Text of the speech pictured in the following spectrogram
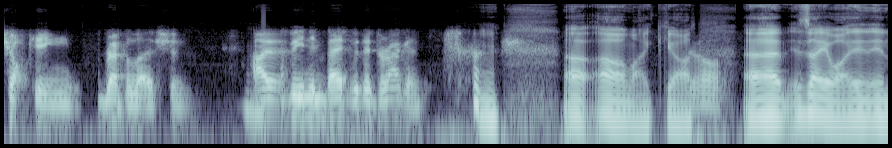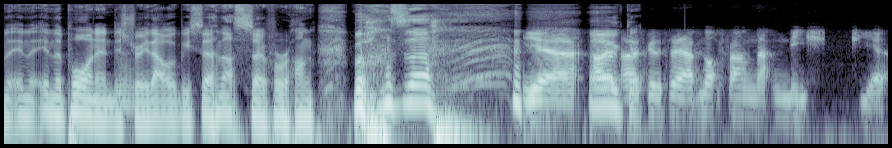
shocking revelation. I've been in bed with a dragon. Oh, oh my god! God. Uh, I tell you what, in in in the porn industry, that would be so that's so wrong. But uh, yeah, I, I was going to say I've not found that niche yet,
